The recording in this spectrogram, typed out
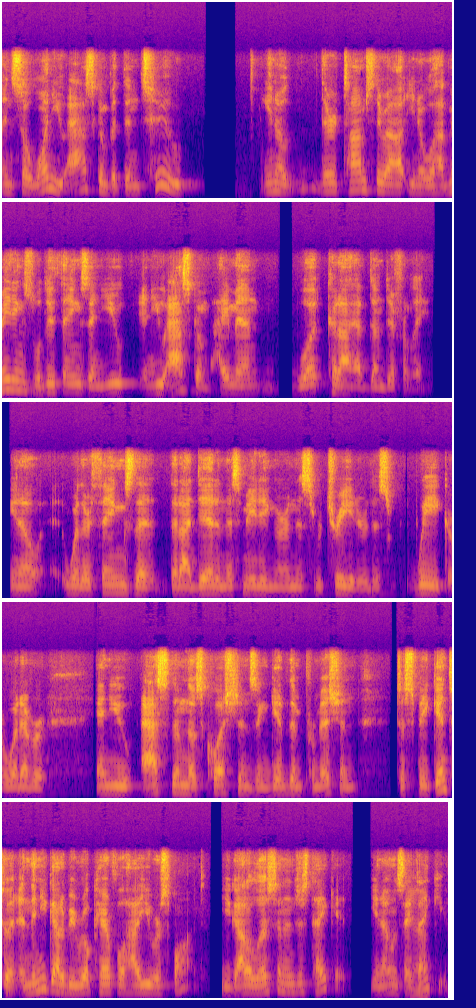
and so one, you ask him, but then two, you know, there are times throughout, you know, we'll have meetings, we'll do things, and you and you ask them, hey man, what could I have done differently? You know, were there things that that I did in this meeting or in this retreat or this week or whatever? And you ask them those questions and give them permission to speak into it. And then you got to be real careful how you respond. You got to listen and just take it, you know, and say yeah. thank you.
